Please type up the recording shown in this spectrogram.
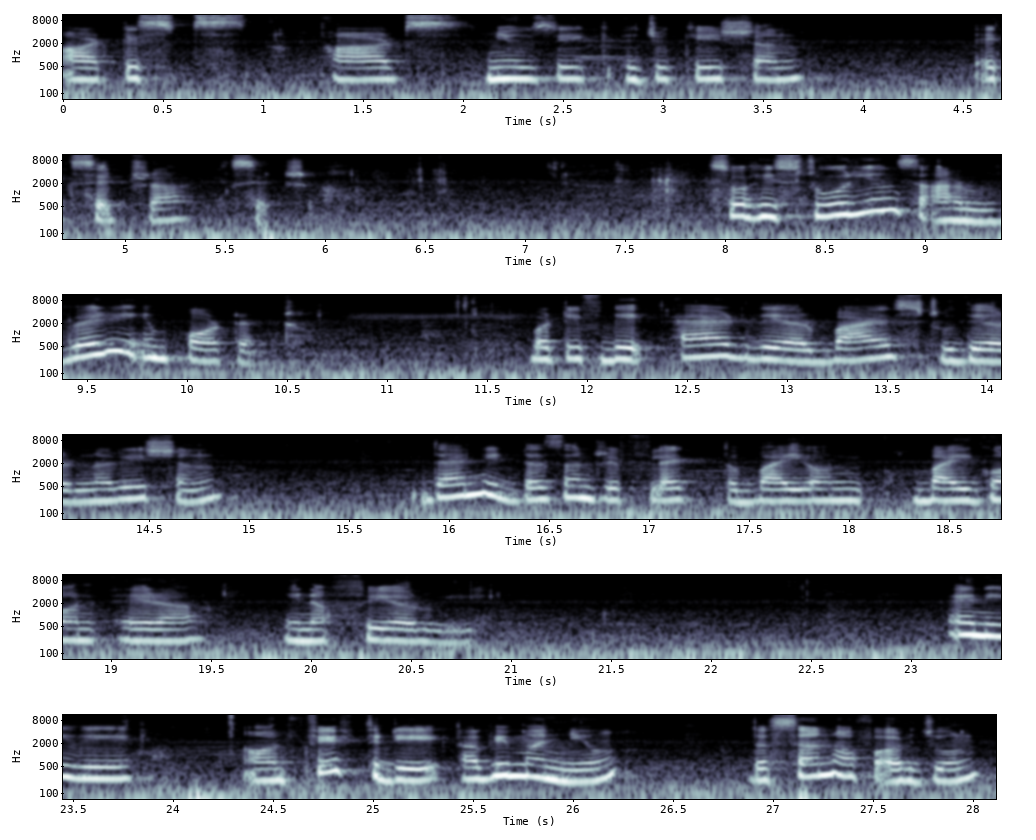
artists, arts, music, education, etc. etc. So, historians are very important, but if they add their bias to their narration, then it doesn't reflect the bygone, bygone era in a fair way. Anyway, on fifth day, Abhimanyu, the son of Arjun,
